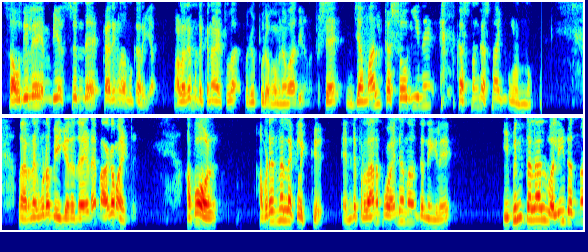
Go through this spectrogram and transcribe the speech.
സൗദിയിലെ എം ബി എസിന്റെ കാര്യങ്ങൾ നമുക്കറിയാം. വളരെ മിടുക്കനായിട്ടുള്ള ഒരു പുരോഗമനവാദിയാണ്. പക്ഷെ ജമാൽ ഖഷോഗിനെ കഷ്ണം കഷ്ണാക്കി കൊള്ളുന്നു ഭരണകൂട ഭീകരതയുടെ ഭാഗമായിട്ട്. അപ്പോൾ അവിടെ നിന്നല്ല ക്ലിക്ക് എന്റെ പ്രധാന പോയിന്റ് എന്താണെന്ന് വെച്ചിട്ടുണ്ടെങ്കിൽ ഇബിൻ തലാൽ വലീദ് എന്ന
